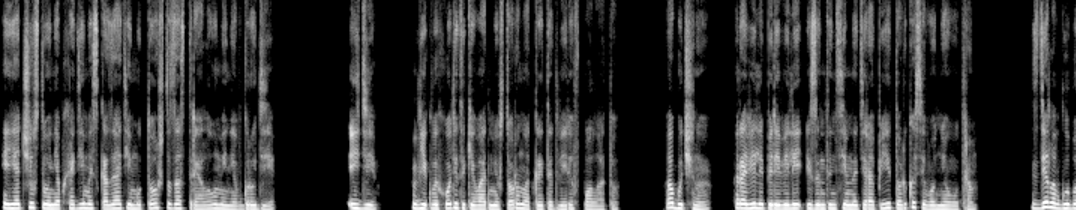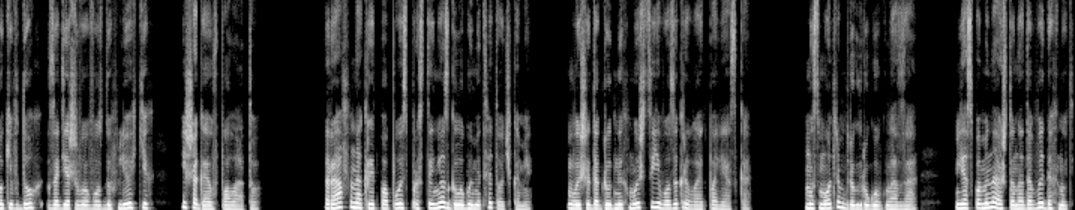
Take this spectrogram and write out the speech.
И я чувствую необходимость сказать ему то, что застряло у меня в груди. «Иди». Вик выходит и кивает мне в сторону открытой двери в палату. Обычную, Равиля перевели из интенсивной терапии только сегодня утром. Сделав глубокий вдох, задерживаю воздух в легких и шагаю в палату. Раф накрыт по пояс простынёй с голубыми цветочками. Выше до грудных мышц его закрывает повязка. Мы смотрим друг другу в глаза. Я вспоминаю, что надо выдохнуть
